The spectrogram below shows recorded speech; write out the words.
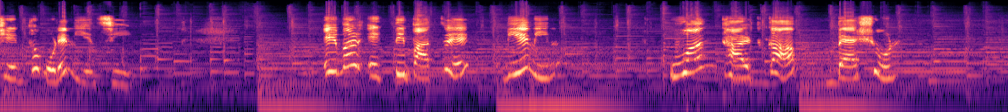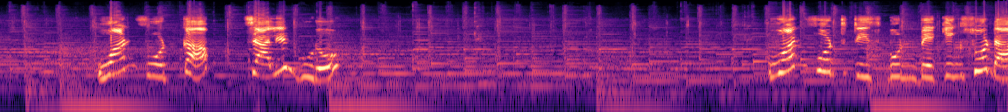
সেদ্ধ করে নিয়েছি। এবার একটি পাত্রে নিয়ে নিন ওয়ান থার্ড কাপ বেসন ওয়ান ফোর্থ কাপ চালের গুঁড়ো one fourth teaspoon baking soda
